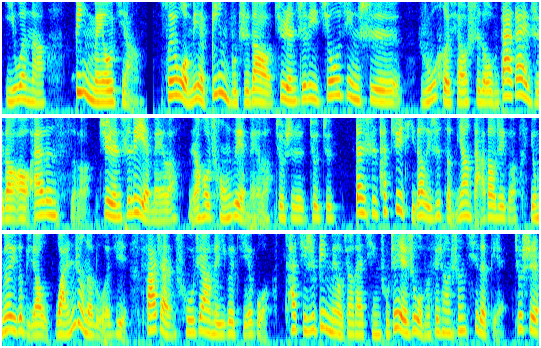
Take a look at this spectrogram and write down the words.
疑问呢，并没有讲，所以我们也并不知道巨人之力究竟是如何消失的。我们大概知道，哦，艾伦死了，巨人之力也没了，然后虫子也没了，就是就就。但是它具体到底是怎么样达到这个？有没有一个比较完整的逻辑发展出这样的一个结果？它其实并没有交代清楚，这也是我们非常生气的点，就是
